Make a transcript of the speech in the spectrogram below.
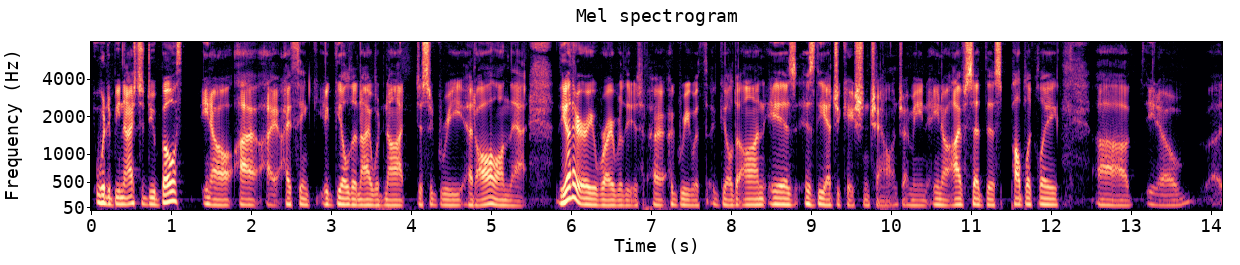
Would it be nice to do both? You know, I, I, think Gilda and I would not disagree at all on that. The other area where I really uh, agree with Gilda on is is the education challenge. I mean, you know, I've said this publicly. Uh, you know,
